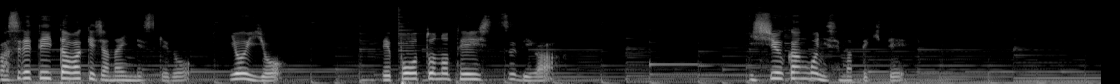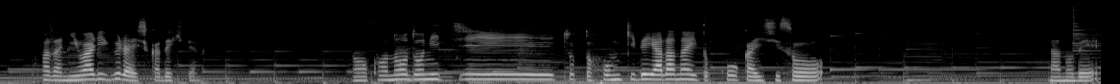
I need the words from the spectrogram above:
忘れていたわけじゃないんですけど、いよいよ、レポートの提出日が、1週間後に迫ってきて、まだ2割ぐらいしかできてない。この土日、ちょっと本気でやらないと後悔しそうなので、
